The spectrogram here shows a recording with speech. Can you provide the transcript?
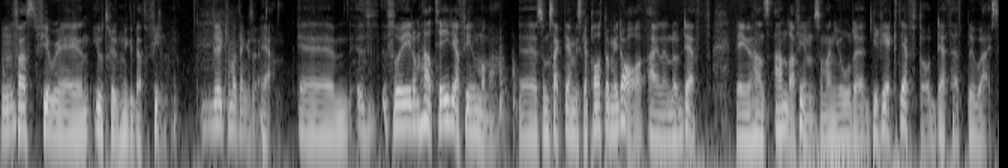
Mm. Fast Fury är en otroligt mycket bättre film. Det kan man tänka sig. Ja. Eh, f- för i de här tidiga filmerna, eh, som sagt den vi ska prata om idag, Island of Death, det är ju hans andra film som han gjorde direkt efter Death has blue eyes.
